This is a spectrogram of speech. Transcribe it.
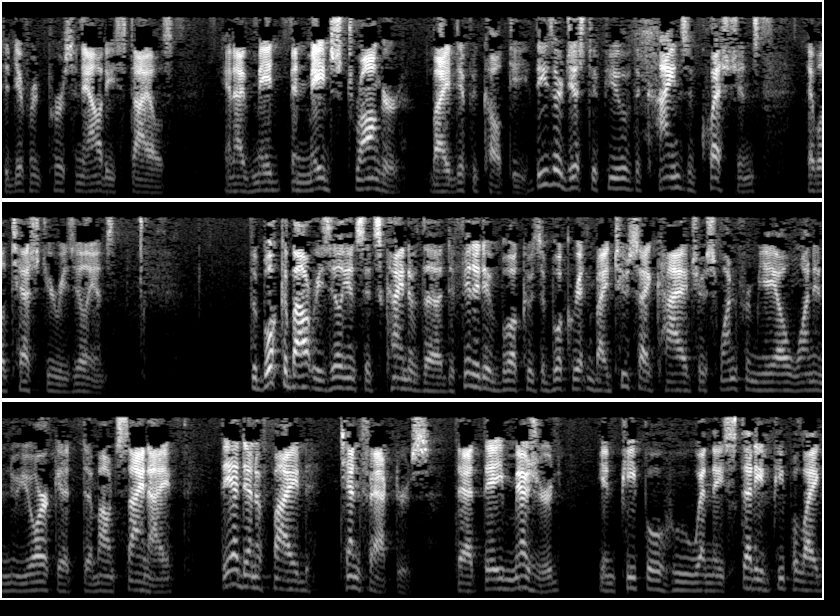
to different personality styles. And I've made, been made stronger by difficulty. These are just a few of the kinds of questions that will test your resilience. The book about resilience, it's kind of the definitive book, was a book written by two psychiatrists, one from Yale, one in New York at uh, Mount Sinai. They identified 10 factors that they measured in people who, when they studied people like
